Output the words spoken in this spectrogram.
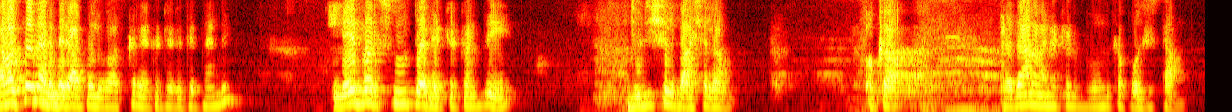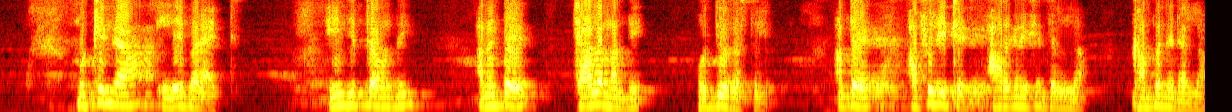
నమస్తే నేను మీరు ఆపోలు భాస్కర్ ఎక్కడికెట్ అండి లేబర్ సూట్ అనేటటువంటిది జ్యుడిషియల్ భాషలో ఒక ప్రధానమైనటువంటి భూమిక పోషిస్తాం. ముఖ్యంగా లేబర్ యాక్ట్. ఏం చెప్తా ఉంది? అనంటే చాలామంది ఉద్యోగస్తులు అంటే అఫిలియేటెడ్ ఆర్గనైజేషన్స్లలో కంపెనీలల్లో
